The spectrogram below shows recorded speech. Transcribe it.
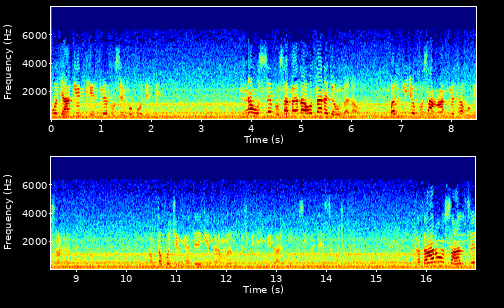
वो जाके खेत में भूसे को बो देते न उससे भूसा पैदा होता, न गेहूँ पैदा होता। बल्कि जो भूसा हाथ में था, वो भी सड़ जाता और तब वो चिर कहते हैं कि धर्म वर्म कुछ भी नहीं, बेकार की मुसीबत है, इससे कुछ होता नहीं। हज़ारों साल से,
